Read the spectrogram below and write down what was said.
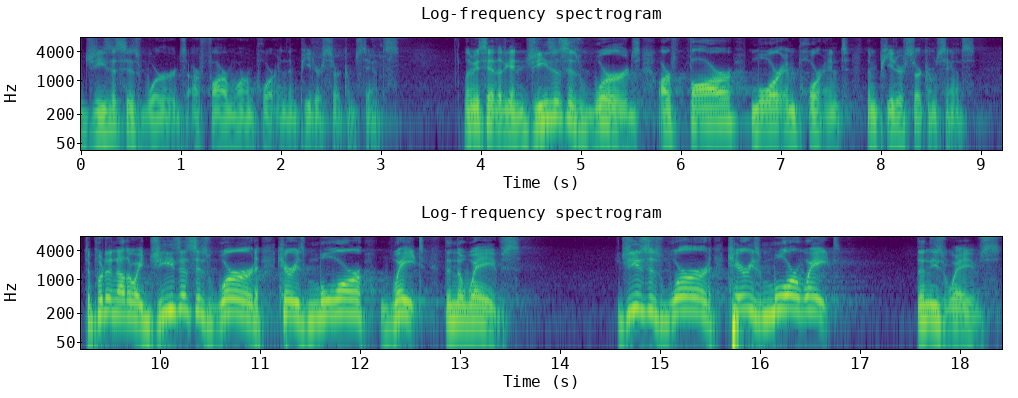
Jesus' words are far more important than Peter's circumstance. Let me say that again. Jesus' words are far more important than Peter's circumstance. To put it another way, Jesus' word carries more weight than the waves. Jesus' word carries more weight than these waves.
